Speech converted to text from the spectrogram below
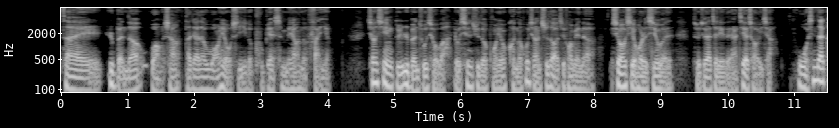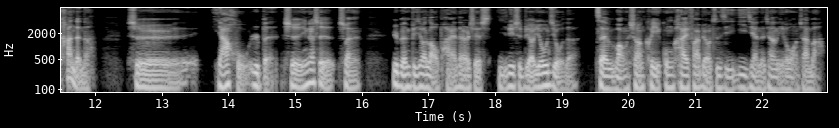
在日本的网上大家的网友是一个普遍什么样的反应。相信对日本足球吧有兴趣的朋友可能会想知道这方面的消息或者新闻，所以就在这里给大家介绍一下。我现在看的呢是雅虎日本，是应该是算日本比较老牌的，而且是历史比较悠久的，在网上可以公开发表自己意见的这样的一个网站吧。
